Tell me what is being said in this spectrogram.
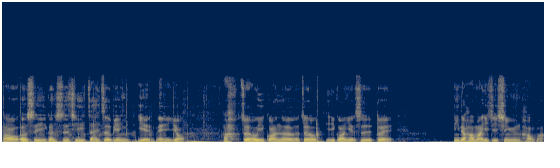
好，二十一跟十七在这边也没有。好，最后一关了，最后一关也是对你的号码以及幸运号码。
